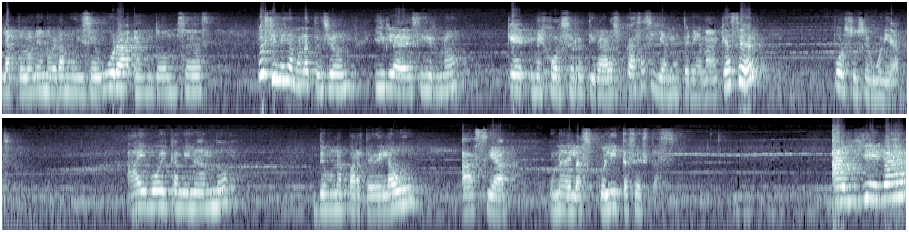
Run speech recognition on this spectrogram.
la colonia no era muy segura, entonces pues sí me llamó la atención irle a decir, ¿no? Que mejor se retirara a su casa si ya no tenía nada que hacer por su seguridad. Ahí voy caminando de una parte de la U hacia una de las colitas estas. Al llegar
